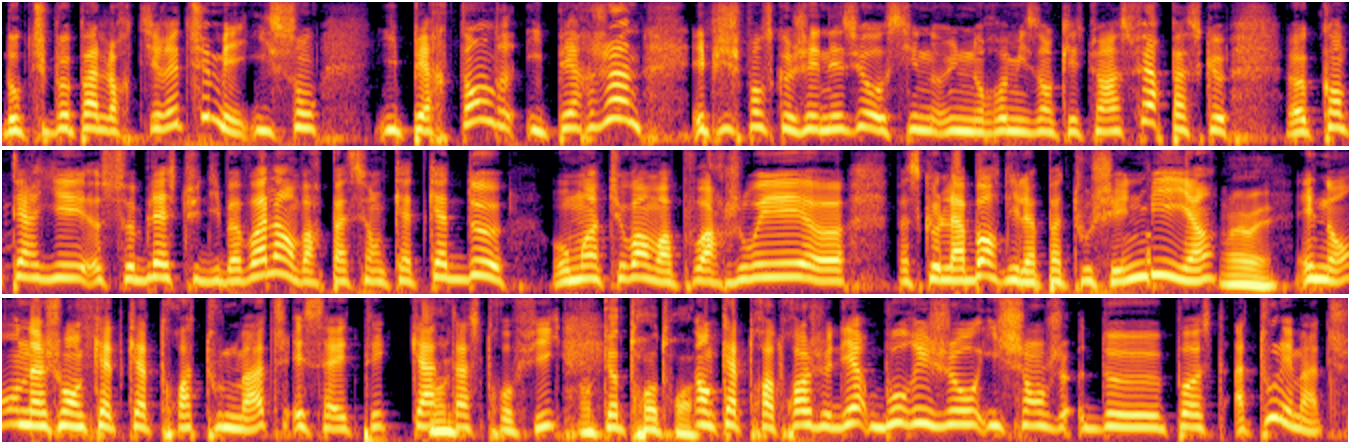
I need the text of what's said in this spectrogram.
Donc tu peux pas leur tirer dessus, mais ils sont hyper tendres, hyper jeunes. Et puis je pense que Genesio a aussi une, une remise en question à se faire parce que euh, quand Terrier se blesse, tu dis bah voilà, on va repasser en 4-4-2. Au moins tu vois, on va pouvoir jouer euh, parce que Laborde il a pas touché une bille. hein. Ouais, ouais. Et non, on a joué en 4-4-3 tout le match et ça a été catastrophique. En 4-3-3. En 4-3-3, je veux dire, Bourigeau, il change de poste à tous les matchs.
